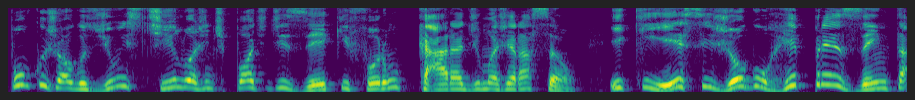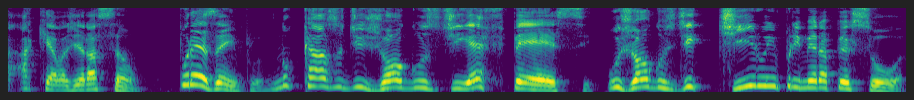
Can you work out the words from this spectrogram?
poucos jogos de um estilo a gente pode dizer que foram cara de uma geração. E que esse jogo representa aquela geração. Por exemplo, no caso de jogos de FPS, os jogos de tiro em primeira pessoa.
